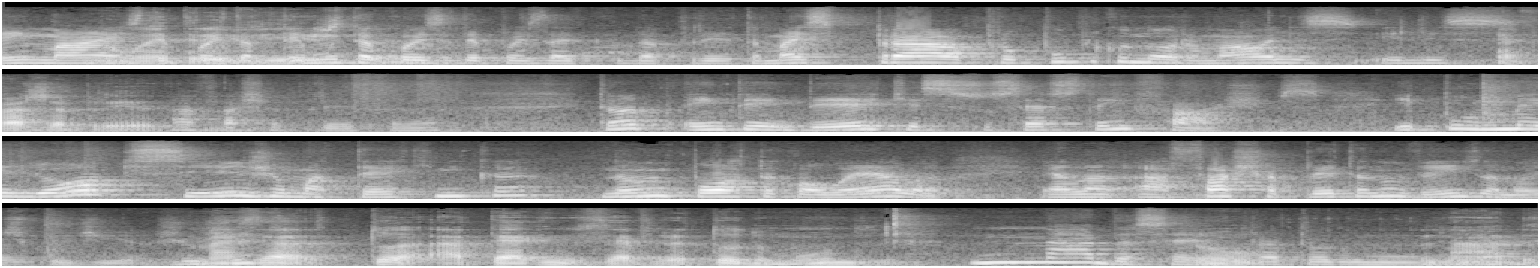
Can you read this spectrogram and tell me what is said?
Tem mais, Numa depois da, tem muita coisa depois da, da preta. Mas para o público normal, eles. eles É faixa preta. a faixa preta, né? Então é entender que esse sucesso tem faixas. E por melhor que seja uma técnica, não importa qual ela, ela a faixa preta não vem da noite pro dia. Mas a, a técnica serve para todo mundo? nada serve Não, para todo mundo. nada,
